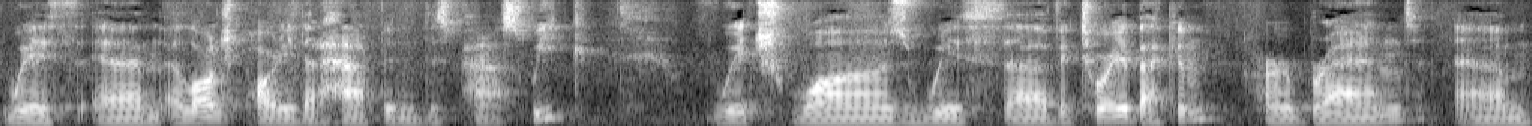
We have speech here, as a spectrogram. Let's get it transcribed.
with um, a launch party that happened this past week which was with uh, Victoria Beckham. Her brand um,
